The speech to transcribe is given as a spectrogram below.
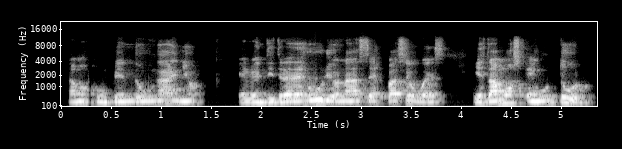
estamos cumpliendo un año, el 23 de julio nace Espacio West y estamos en un tour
